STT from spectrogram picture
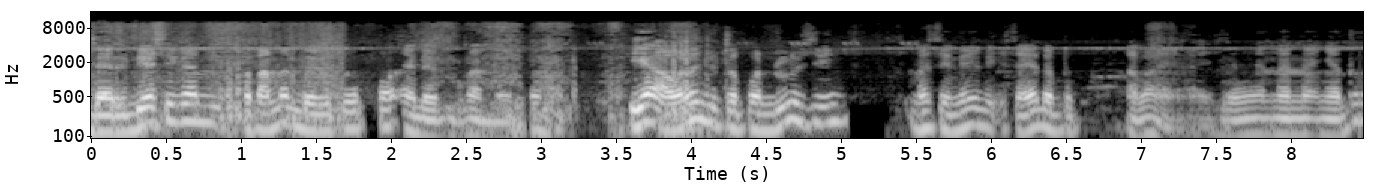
dari dia sih kan pertama dari telepon eh dari, bukan dari telepon. Iya awalnya di telepon dulu sih. Mas ini saya dapat apa ya neneknya tuh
